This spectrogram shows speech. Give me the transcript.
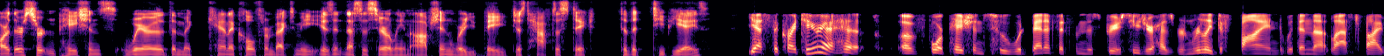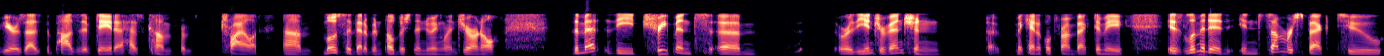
are there certain patients where the mechanical thrombectomy isn't necessarily an option where you, they just have to stick to the TPAs? Yes, the criteria of for patients who would benefit from this procedure has been really defined within that last five years as the positive data has come from trial, um, mostly that have been published in the New England Journal. The met, the treatment um, or the intervention, uh, mechanical thrombectomy, is limited in some respect to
